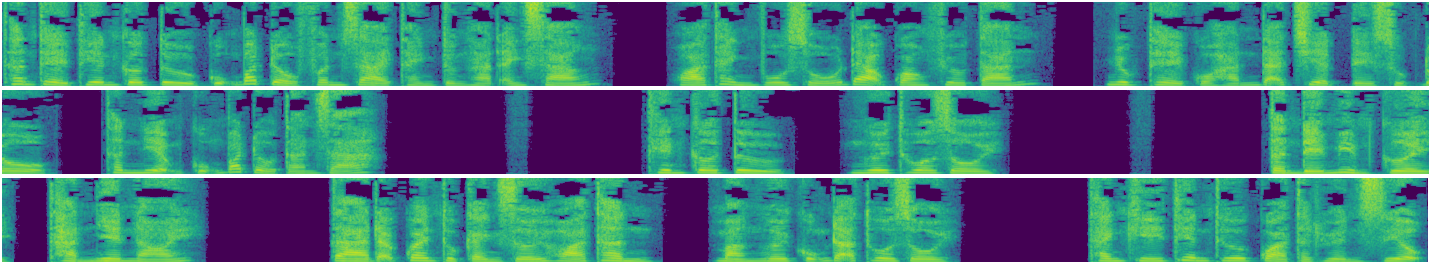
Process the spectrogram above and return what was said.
Thân thể thiên cơ tử cũng bắt đầu phân giải thành từng hạt ánh sáng, hóa thành vô số đạo quang phiêu tán, nhục thể của hắn đã triệt để sụp đổ, thần niệm cũng bắt đầu tan rã. Thiên cơ tử, ngươi thua rồi. tần đế mỉm cười thản nhiên nói. Ta đã quen thuộc cảnh giới hóa thần mà ngươi cũng đã thua rồi. Thánh khí thiên thư quả thật huyền diệu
